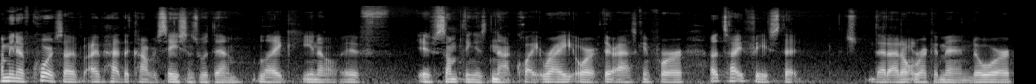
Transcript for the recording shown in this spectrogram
I mean, of course, I've I've had the conversations with them. Like, you know, if if something is not quite right, or if they're asking for a typeface that that I don't recommend, or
